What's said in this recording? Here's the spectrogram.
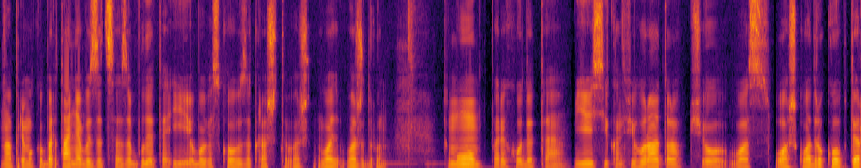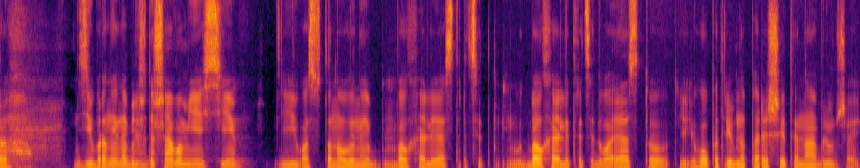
напрямок обертання, ви за це забудете і обов'язково закрашите ваш, ваш дрон. Тому переходите в EAC конфігуратор, якщо у вас ваш квадрокоптер зібраний на більш дешевому EAC, і у вас встановлений Bell S30, Bell 32S, то його потрібно перешити на Blue.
